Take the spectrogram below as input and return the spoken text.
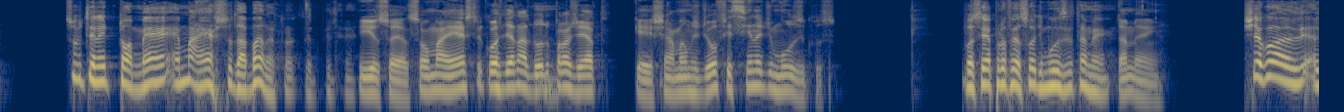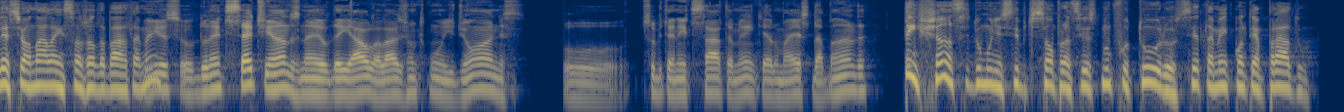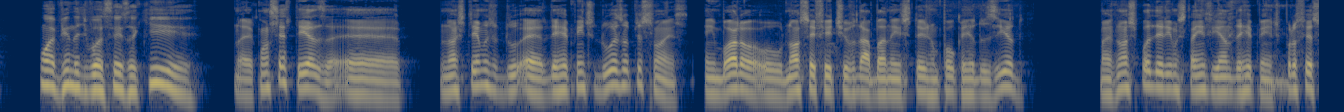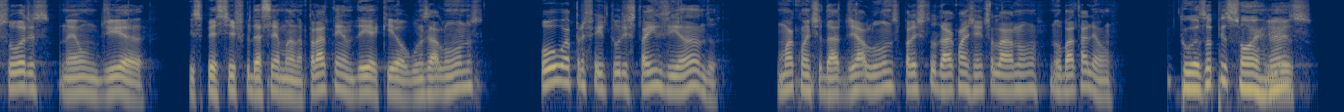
Subtenente Tomé é maestro da banda? Isso, é. Sou maestro e coordenador do projeto, que chamamos de Oficina de Músicos. Você é professor de música também? Também. Chegou a lecionar lá em São João da Barra também? Isso, durante sete anos, né, eu dei aula lá junto com o I. Jones, o subtenente Sá também, que era o maestro da banda. Tem chance do município de São Francisco, no futuro, ser também contemplado com a vinda de vocês aqui? É, com certeza. É, nós temos, é, de repente, duas opções. Embora o nosso efetivo da banda esteja um pouco reduzido, mas nós poderíamos estar enviando, de repente, professores, né, um dia específico da semana, para atender aqui alguns alunos, ou a prefeitura está enviando uma quantidade de alunos para estudar com a gente lá no, no batalhão. Duas opções, né? Isso.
